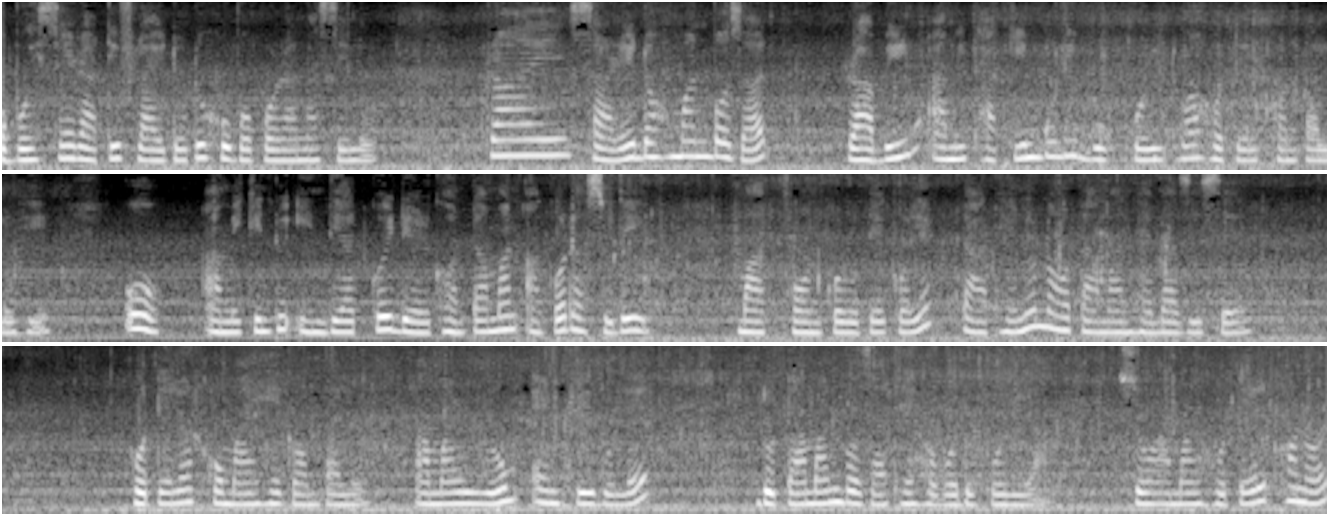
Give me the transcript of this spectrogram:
অৱশ্যে ৰাতি ফ্লাইটতো শুব পৰা নাছিলোঁ প্ৰায় চাৰে দহমান বজাত ৰাবিৰ আমি থাকিম বুলি বুক কৰি থোৱা হোটেলখন পালোহি। অ' আমি কিন্তু ইণ্ডিয়াতকৈ ডেৰ ঘণ্টামান আগত আছোঁ দেই মাক ফোন কৰোঁতে ক'লে। তাত হেনো নটামানহে বাজিছে। হোটেলত সোমাইহে গম পালোঁ। আমাৰ ৰুম এণ্ট্ৰি বোলে দুটামান বজাতহে হ'ব দুপৰীয়া। চ' আমাৰ হোটেলখনৰ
